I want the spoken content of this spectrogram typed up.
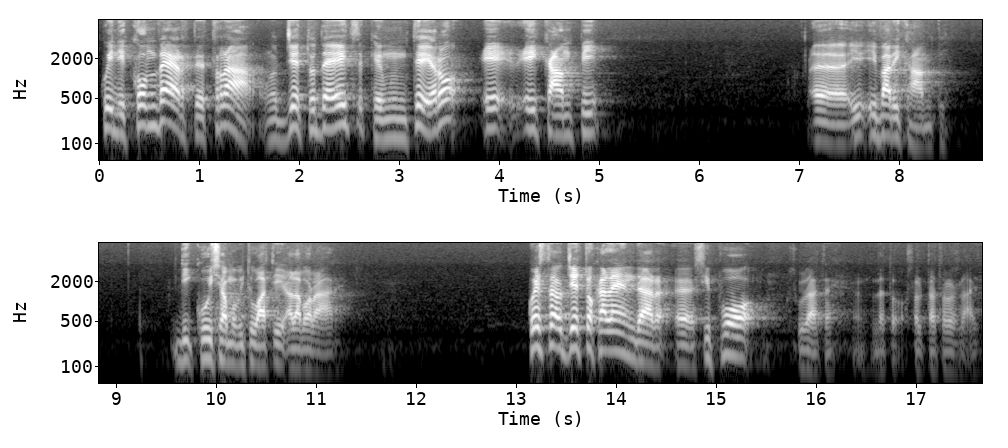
Quindi converte tra un oggetto date, che è un intero, e, e i campi eh, i, i, vari campi di cui siamo abituati a lavorare. Questo oggetto calendar eh, si può, scusate, ho saltato la slide,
